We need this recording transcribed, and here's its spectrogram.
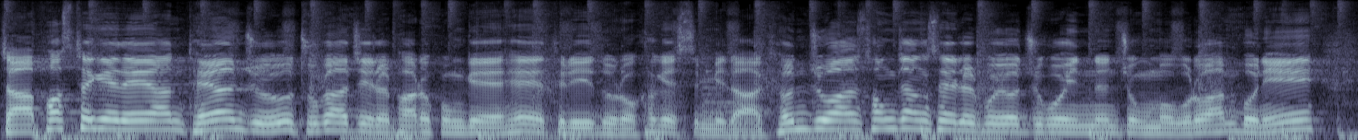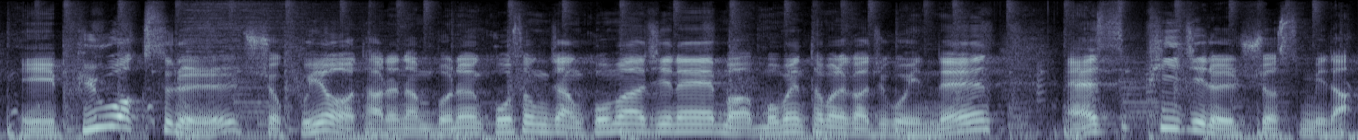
자, 퍼스텍에 대한 대안주 두 가지를 바로 공개해 드리도록 하겠습니다. 견조한 성장세를 보여주고 있는 종목으로 한 분이 이 뷰웍스를 주셨고요. 다른 한 분은 고성장 고마진의 뭐- 모멘텀을 가지고 있는 SPG를 주셨습니다.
